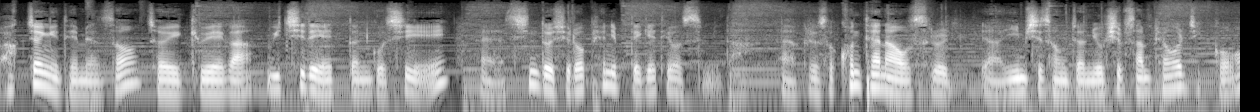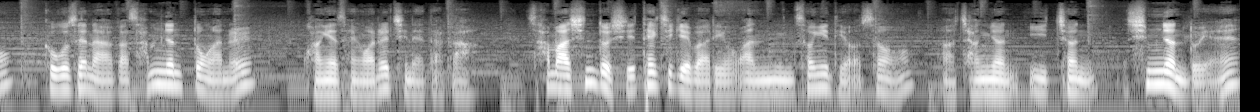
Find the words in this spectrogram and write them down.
확정이 되면서 저희 교회가 위치되어 있던 곳이 신도시로 편입되게 되었습니다. 그래서 콘테나하우스를 임시 성전 63평을 짓고 그곳에 나아가 3년 동안을 광야 생활을 지내다가 사마 신도시 택지 개발이 완성이 되어서 아, 작년 2010년도에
